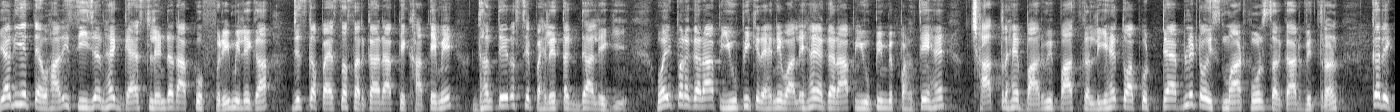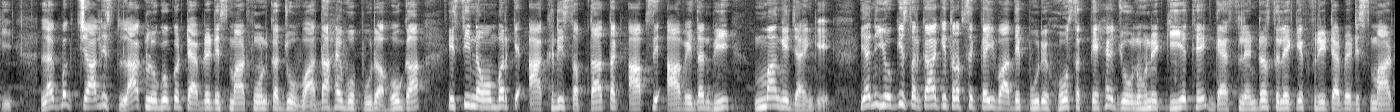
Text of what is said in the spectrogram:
यानी ये त्योहारी सीज़न है गैस सिलेंडर आपको फ्री मिलेगा, जिसका पैसा सरकार आपके खाते में धनतेरस से पहले तक डालेगी। वहीं पर अगर आप यूपी के रहने वाले हैं, अगर आप यूपी में पढ़ते हैं, छात्र हैं, बारहवीं पास कर लिए हैं तो आपको टैबलेट और स्मार्टफ़ोन सरकार वितरण करेगी। लगभग 40 लाख लोगों को टैबलेट स्मार्टफ़ोन का जो वादा है, वो पूरा होगा। इसी नवंबर के आखिरी सप्ताह तक आपसे आवेदन भी मांगे जाएँगे। यानी योगी सरकार की तरफ़ से कई वादे पूरे हो सकते हैं, जो उन्होंने किए थे गैस सिलेंडर से लेकर फ्री टैबलेट स्मार्ट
